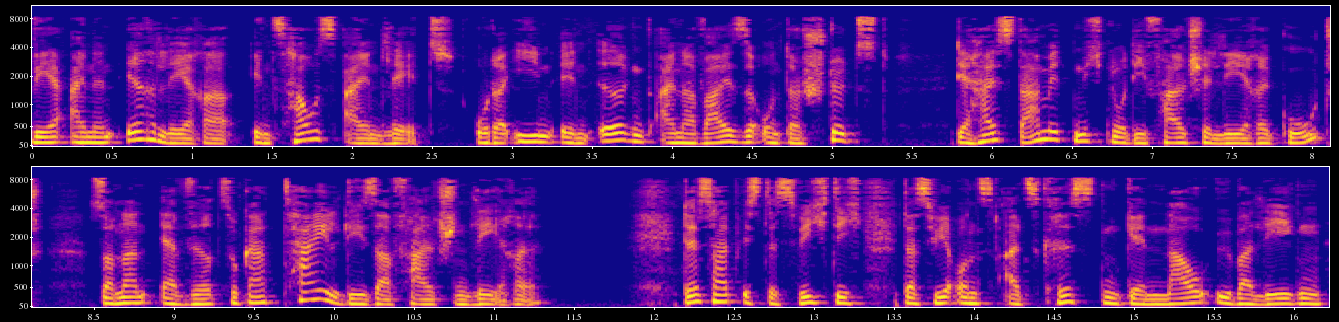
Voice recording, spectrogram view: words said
wer einen Irrlehrer ins Haus einlädt oder ihn in irgendeiner Weise unterstützt, der heißt damit nicht nur die falsche Lehre gut, sondern er wird sogar Teil dieser falschen Lehre. Deshalb ist es wichtig, dass wir uns als Christen genau überlegen,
